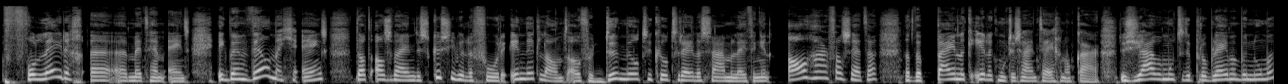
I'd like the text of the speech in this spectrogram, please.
volledig met hem eens. Ik ben wel met je eens dat als wij een discussie willen voeren in dit land... over de multiculturele samenleving in al haar facetten... dat we pijnlijk eerlijk moeten zijn tegen elkaar. Dus ja, we moeten de problemen benoemen.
